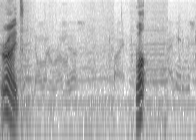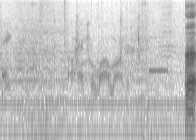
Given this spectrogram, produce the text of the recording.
right. What? Uh,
